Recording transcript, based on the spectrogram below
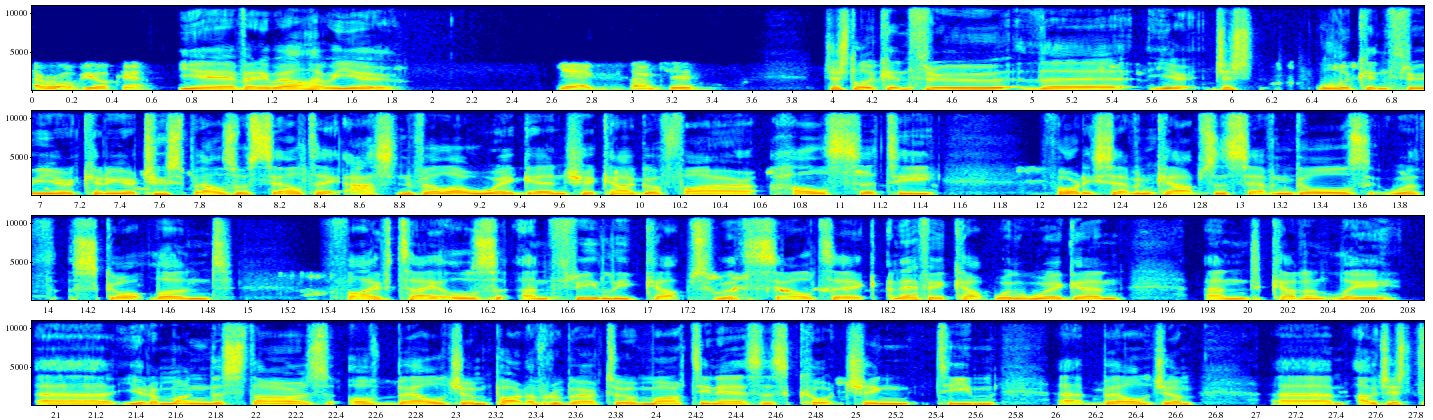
Hi, Rob, you okay? Yeah, very well. How are you? Yeah, thank you. Just looking through the your just looking through your career, two spells with Celtic, Aston Villa, Wigan, Chicago Fire, Hull City, forty-seven caps and seven goals with Scotland, five titles and three League Cups with Celtic, an FA Cup with Wigan, and currently uh, you're among the stars of Belgium, part of Roberto Martinez's coaching team at Belgium. Um, I was just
